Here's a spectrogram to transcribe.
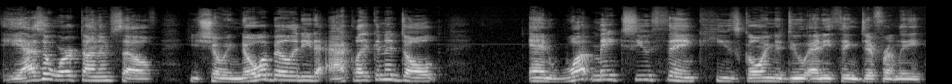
he hasn't worked on himself. He's showing no ability to act like an adult. And what makes you think he's going to do anything differently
